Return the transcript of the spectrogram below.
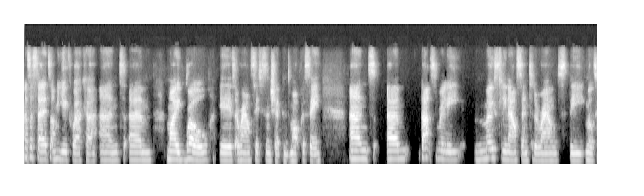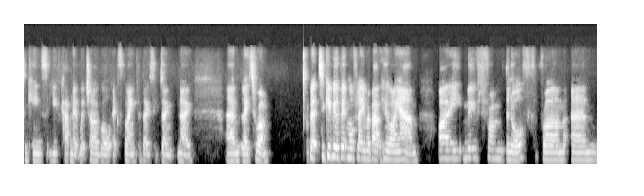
as I said, I'm a youth worker and um, my role is around citizenship and democracy. And um, that's really mostly now centered around the Milton Keynes Youth Cabinet, which I will explain for those who don't know um, later on. But to give you a bit more flavour about who I am, I moved from the north, from um,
